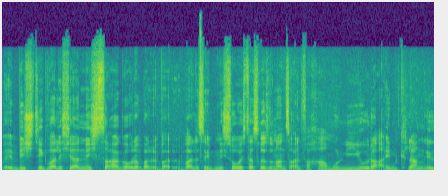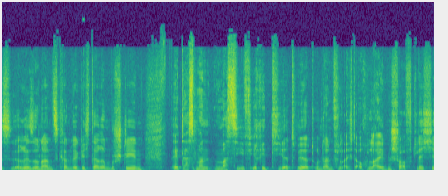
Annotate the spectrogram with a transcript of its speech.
wichtig, weil ich ja nicht sage oder weil, weil, weil es eben nicht so ist, dass Resonanz einfach Harmonie oder Einklang ist. Resonanz kann wirklich darin bestehen, äh, dass man massiv irritiert wird und dann vielleicht auch leidenschaftlich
